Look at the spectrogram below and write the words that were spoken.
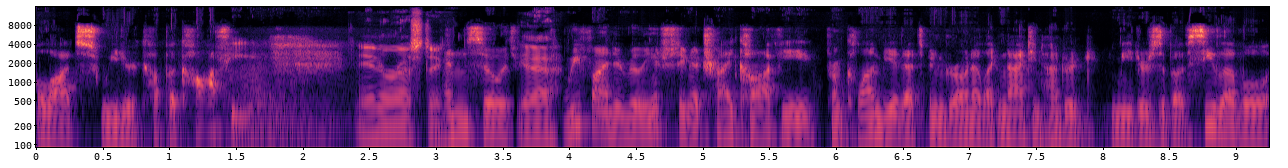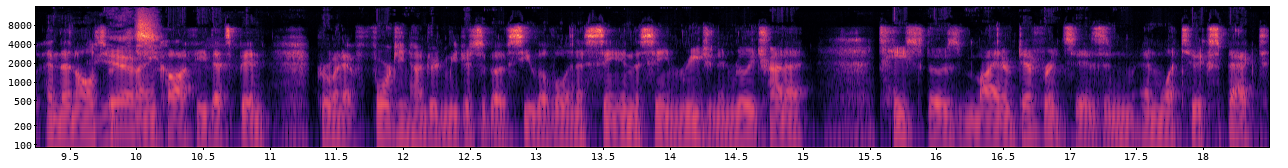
a lot sweeter cup of coffee Interesting. and so it's Yeah. we find it really interesting to try coffee from Colombia that's been grown at like 1900 meters above sea level, and then also Yes. trying coffee that's been grown at 1400 meters above sea level in a sa- in the same region, and really trying to taste those minor differences and, and what to expect.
